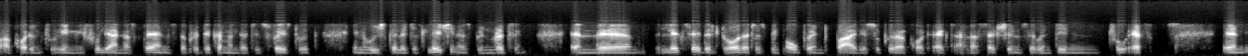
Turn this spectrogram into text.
according to him. He fully understands the predicament that he's faced with, in which the legislation has been written. And uh, let's say the door that has been opened by the Superior Court Act under Section 17.2f and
